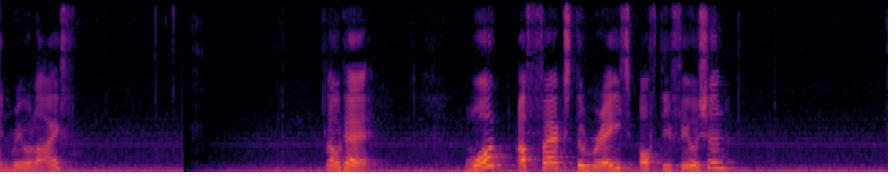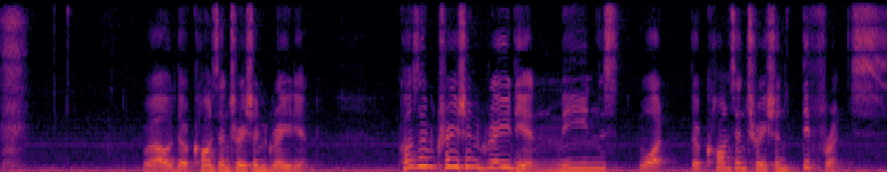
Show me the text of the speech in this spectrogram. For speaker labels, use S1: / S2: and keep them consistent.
S1: in real life. Okay, what affects the rate of diffusion? Well, the concentration gradient. Concentration gradient means what? The concentration difference.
